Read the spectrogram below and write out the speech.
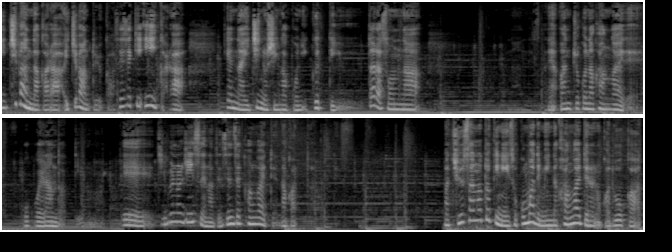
一番だから、一番というか、成績いいから、県内一の進学校に行くって言ったら、そんな、なんですかね、安直な考えで高校を選んだっていうのもあって、自分の人生なんて全然考えてなかったです。まあ、中3の時にそこまでみんな考えてるのかどうか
